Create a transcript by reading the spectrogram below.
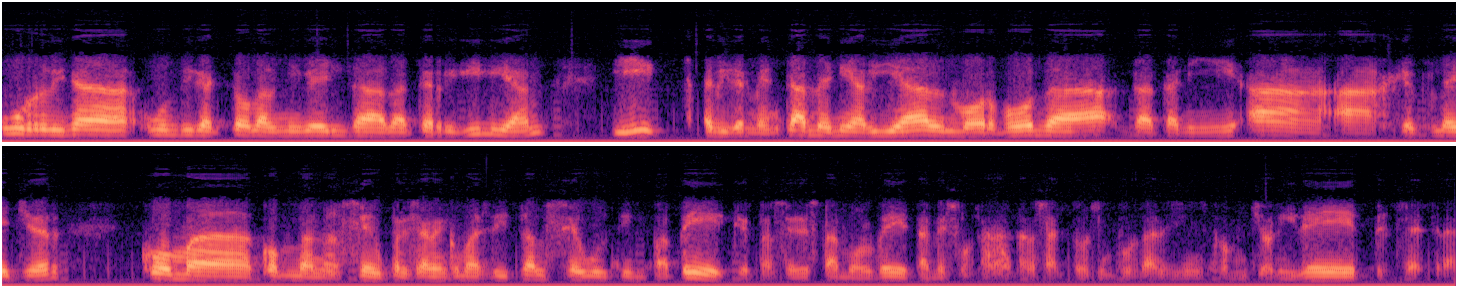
coordinar un director del nivell de, de Terry Gilliam i, evidentment, també n'hi havia el morbo de, de tenir a, a Heath Ledger com, a, com en el seu, precisament com has dit, el seu últim paper, que per cert està molt bé, també surten altres actors importants com Johnny Depp, etc.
